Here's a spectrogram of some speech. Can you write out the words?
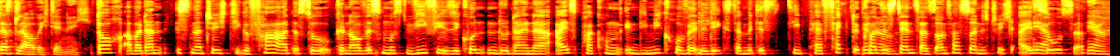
Das glaube ich dir nicht. Doch, aber dann ist natürlich die Gefahr, dass du genau wissen musst, wie viele Sekunden du deine Eispackung in die Mikrowelle legst, damit es die perfekte genau. Konsistenz hat. Sonst hast du natürlich Eissoße. Ja. ja.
